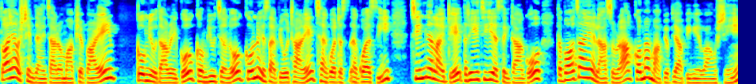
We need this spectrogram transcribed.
တွားရောက်ရှင်ပြိုင်ကြတော့မှာဖြစ်ပါတယ်။ ကိုမျိုးသားတွေကိုကွန်ပျူတာလို့ကိုနေစာပြိုးထားတဲ့ခြံကွက်တစ်ကွက်စီချီးမြှင့်လိုက်တဲ့တတိကြီးရဲ့စိတ်ဓာတ်ကိုသဘောကျရဲ့လားဆိုတာ comment မှာပြောပြပေးခဲ့ပါအောင်ရှင်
